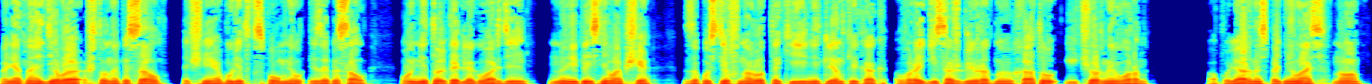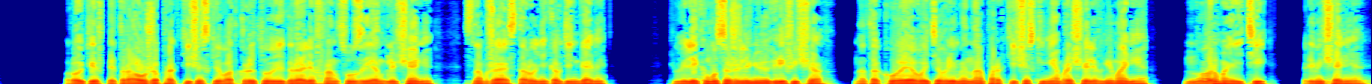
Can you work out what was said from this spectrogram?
Понятное дело, что написал, точнее будет вспомнил и записал, он не только для гвардии, но и песни вообще, запустив в народ такие нетленки, как «Враги сожгли родную хату» и «Черный ворон». Популярность поднялась, но... Против Петра уже практически в открытую играли французы и англичане, снабжая сторонников деньгами. К великому сожалению Грифича, на такое в эти времена практически не обращали внимания. Норма идти. Примечание.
